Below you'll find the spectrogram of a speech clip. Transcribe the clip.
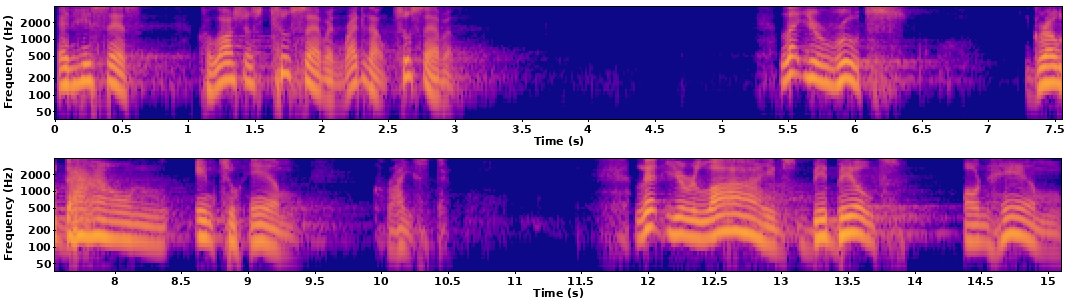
And he says, Colossians 2 7, write it down, 2 7. Let your roots grow down into Him, Christ. Let your lives be built on Him,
